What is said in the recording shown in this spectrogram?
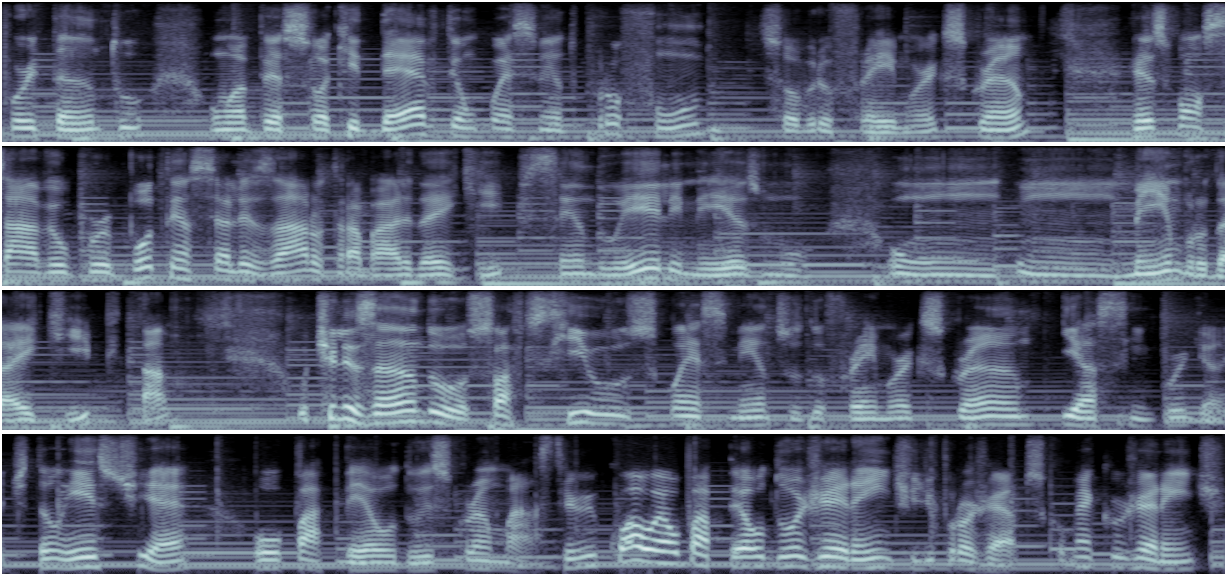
Portanto, uma pessoa que deve ter um conhecimento profundo sobre o framework Scrum, responsável por potencializar o trabalho da equipe, sendo ele mesmo um, um membro da equipe, tá? Utilizando soft skills, conhecimentos do framework Scrum e assim por diante. Então, este é o papel do Scrum Master. E qual é o papel do gerente de projetos? Como é que o gerente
